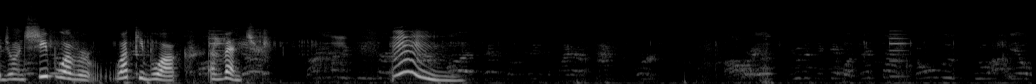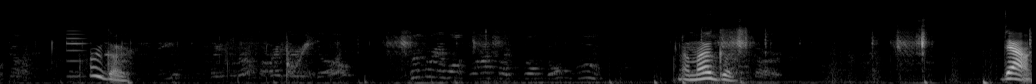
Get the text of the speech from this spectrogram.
I joined Sheep Lover Lucky Block Adventure. Mmm. Burger. I'm gonna go. Down.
